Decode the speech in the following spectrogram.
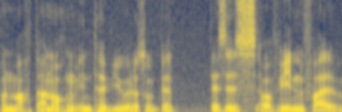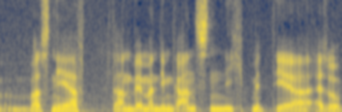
und macht da noch ein Interview oder so. Das ist auf jeden Fall, was nervt. Dann, wenn man dem Ganzen nicht mit der, also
